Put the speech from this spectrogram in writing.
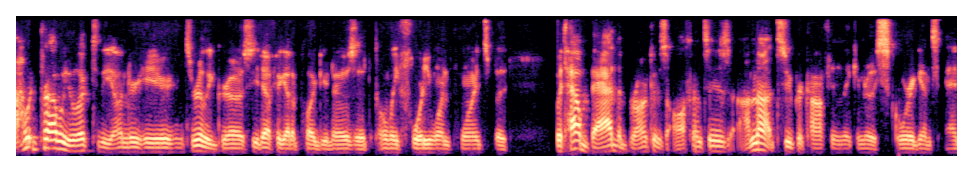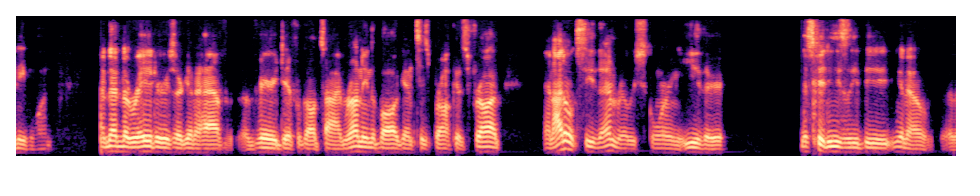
I would probably look to the under here. It's really gross. You definitely got to plug your nose at only 41 points, but with how bad the Broncos offense is, I'm not super confident they can really score against anyone. And then the Raiders are going to have a very difficult time running the ball against this Broncos front. And I don't see them really scoring either. This could easily be, you know, a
